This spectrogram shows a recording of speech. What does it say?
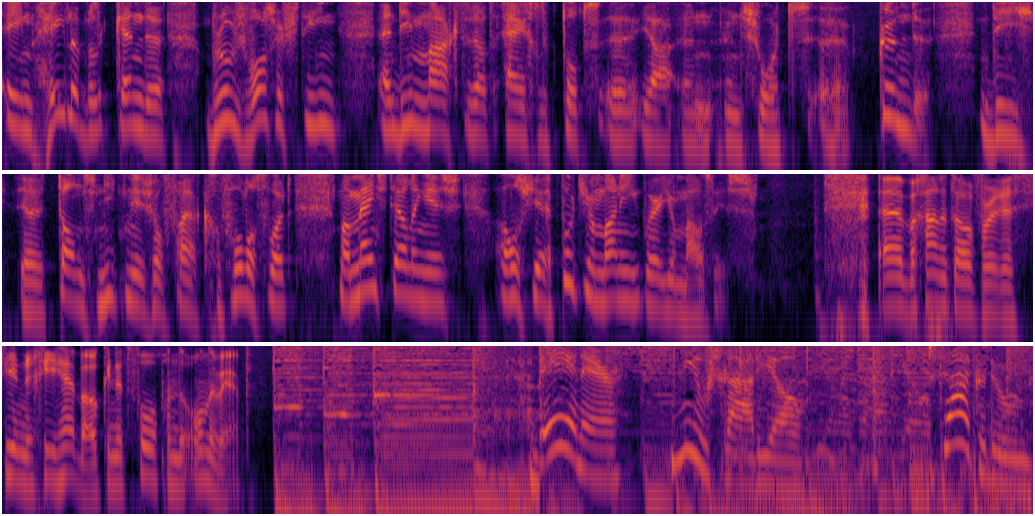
een hele bekende Bruce Wasserstein. En die maakte dat eigenlijk tot eh, ja, een, een soort eh, kunde. Die eh, thans niet meer zo vaak gevolgd wordt. Maar mijn stelling is: als je put your money where your mouth is. Uh, we gaan het over uh, synergie hebben, ook in het volgende onderwerp. BNR Nieuwsradio. Zaken doen.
